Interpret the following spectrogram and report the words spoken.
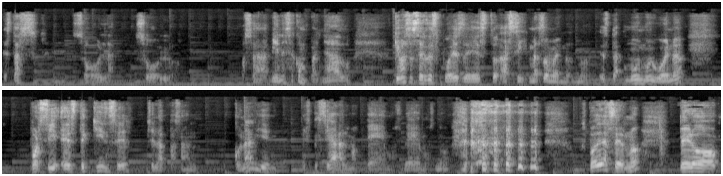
estás sola, solo. O sea, vienes acompañado. ¿qué vas a hacer después de esto? Así, más o menos, ¿no? Está muy, muy buena. Por si este 15 se la pasan con alguien especial, ¿no? Vemos, vemos, ¿no? pues podría ser, ¿no? Pero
